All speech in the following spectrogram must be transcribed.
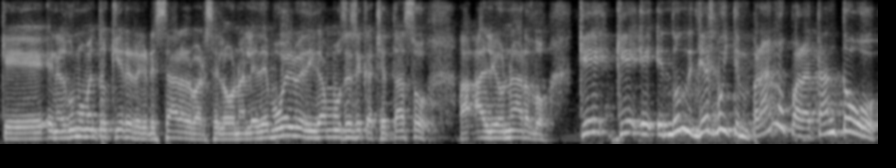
que en algún momento quiere regresar al Barcelona, le devuelve, digamos, ese cachetazo a, Leonardo. ¿Qué, qué, eh, en dónde? Ya es muy temprano para tanto,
